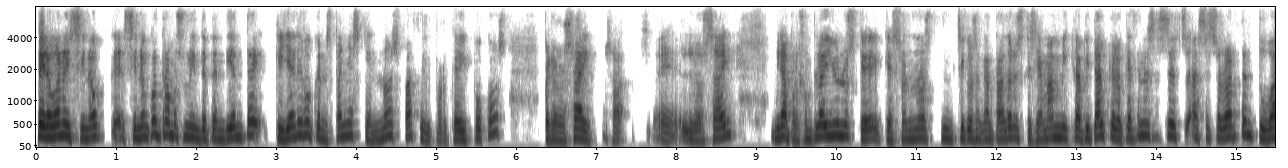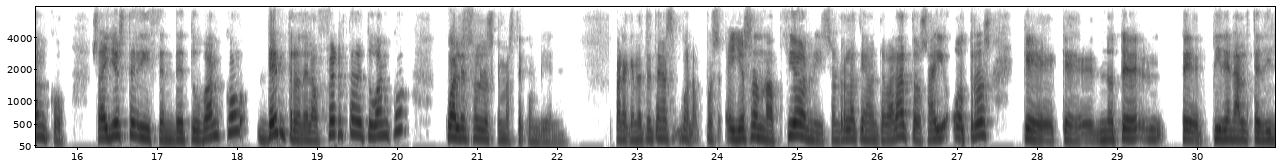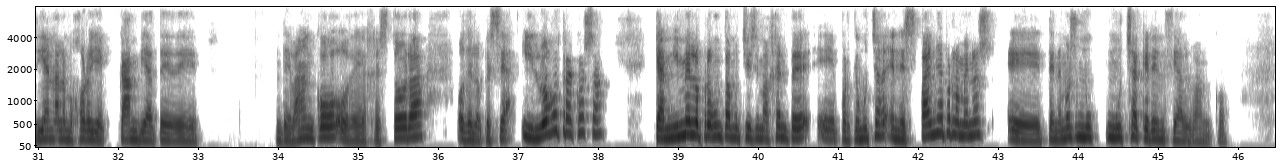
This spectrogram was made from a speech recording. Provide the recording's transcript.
Pero bueno, y si no, si no encontramos un independiente, que ya digo que en España es que no es fácil, porque hay pocos, pero los hay, o sea, eh, los hay. Mira, por ejemplo, hay unos que, que, son unos chicos encantadores que se llaman Mi Capital, que lo que hacen es asesorarte en tu banco. Sea, ellos te dicen de tu banco, dentro de la oferta de tu banco, cuáles son los que más te convienen. Para que no te tengas, bueno, pues ellos son una opción y son relativamente baratos. Hay otros que, que no te, te, piden, te dirían a lo mejor, oye, cámbiate de, de banco o de gestora o de lo que sea. Y luego otra cosa que a mí me lo pregunta muchísima gente, eh, porque mucha, en España por lo menos eh, tenemos mu mucha querencia al banco.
